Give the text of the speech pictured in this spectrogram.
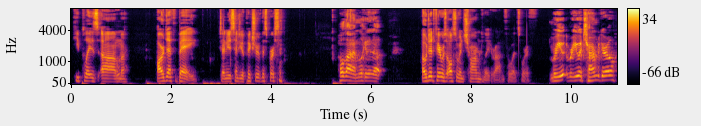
He plays um, Ardeth Bay. Do I need to send you a picture of this person? hold on, I'm looking it up. Oded Fehr was also in Charmed later on, for what it's worth. Were you were you a charmed girl?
